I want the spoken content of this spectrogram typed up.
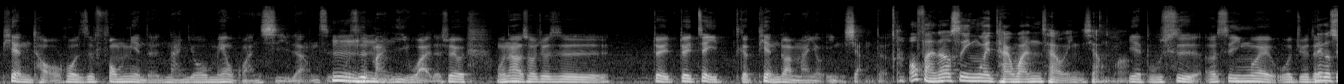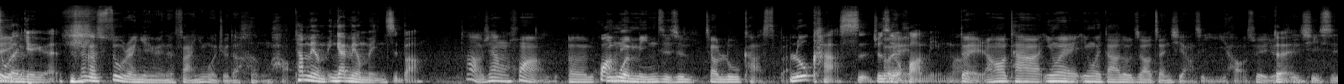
片头或者是封面的男优没有关系，这样子，嗯我是蛮意外的，所以我那个时候就是对对这一个片段蛮有印象的，我、反倒是因为台湾才有印象吗？也不是，而是因为我觉得这那个素人演员，那个素人演员的反应，我觉得很好。他没有应该没有名字吧？他好像化呃化英文名字是叫 Lucas 吧？卢卡斯就是有化名嘛？，对，然后他因为因为大家都知道曾启阳是一号，所以就是其实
